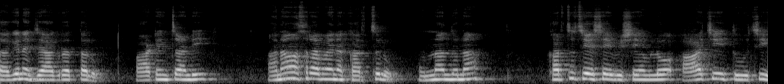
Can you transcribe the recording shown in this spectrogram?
తగిన జాగ్రత్తలు పాటించండి. అనవసరమైన ఖర్చులు ఉన్నందున ఖర్చు చేసే విషయంలో ఆచితూచి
